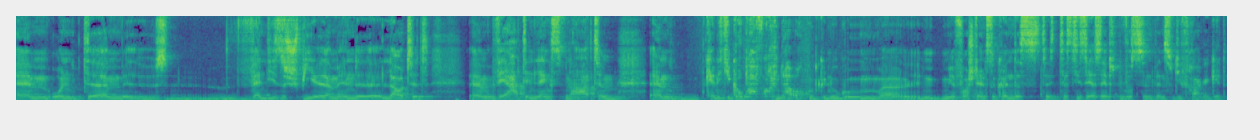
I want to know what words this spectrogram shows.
Ähm, und ähm, wenn dieses Spiel am Ende lautet, ähm, wer hat den längsten Atem, ähm, kenne ich die GoPuff-Gründer auch gut genug, um äh, mir vorstellen zu können, dass, dass die sehr selbstbewusst sind, wenn es um die Frage geht.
